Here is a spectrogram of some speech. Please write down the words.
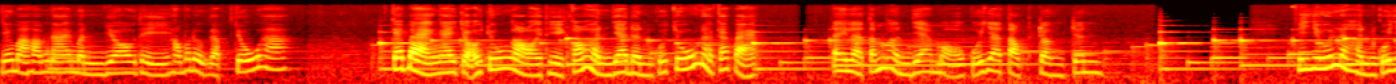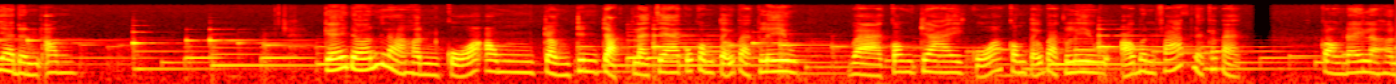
Nhưng mà hôm nay mình vô thì không có được gặp chú ha. Cái bàn ngay chỗ chú ngồi thì có hình gia đình của chú nè các bạn. Đây là tấm hình gia mộ của gia tộc Trần Trinh. Phía dưới là hình của gia đình ông. Kế đến là hình của ông Trần Trinh Trạch là cha của công tử Bạc Liêu và con trai của công tử Bạc Liêu ở bên Pháp nè các bạn. Còn đây là hình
